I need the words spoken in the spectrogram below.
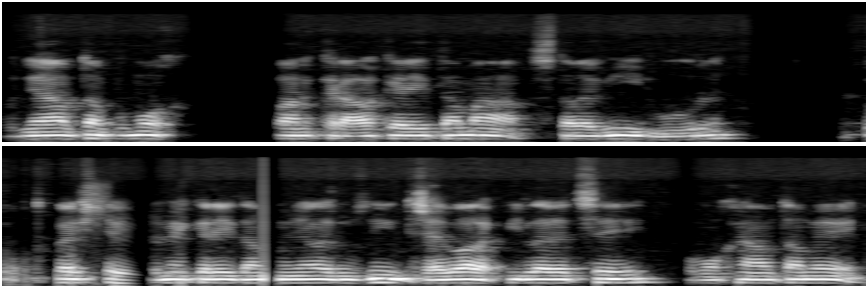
Hodně nám tam pomohl pan Král, který tam má stavební dvůr. Ještě firmy, který tam měl různý dřeva a takovéhle věci. Pomohl nám tam i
